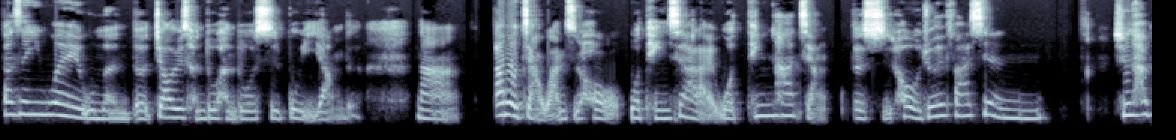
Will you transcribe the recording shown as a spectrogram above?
但是因为我们的教育程度很多是不一样的，那。当我讲完之后，我停下来，我听他讲的时候，我就会发现，其实他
